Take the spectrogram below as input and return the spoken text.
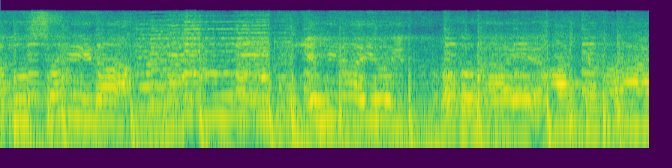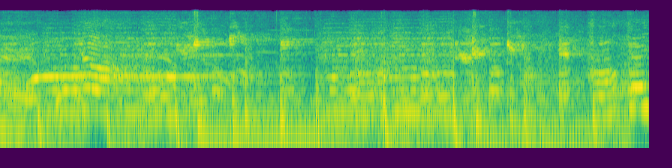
أبو الصيدة يهداي وغناي هكذاي هكذاي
